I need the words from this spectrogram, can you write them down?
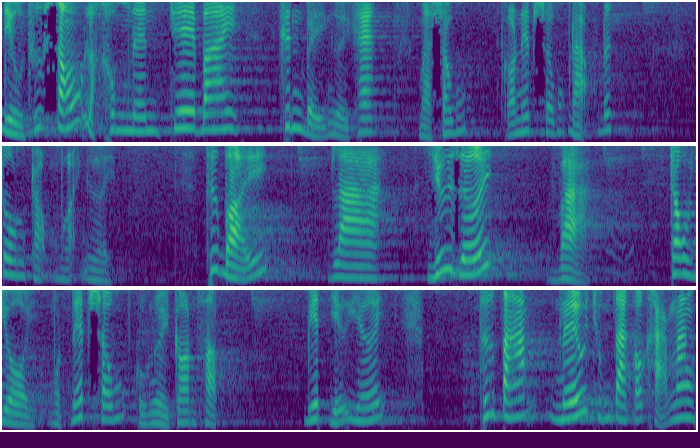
điều thứ sáu là không nên chê bai, khinh bỉ người khác mà sống, có nếp sống đạo đức, tôn trọng mọi người. Thứ bảy là giữ giới và trau dồi một nếp sống của người con phật. Biết giữ giới. Thứ tám, nếu chúng ta có khả năng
